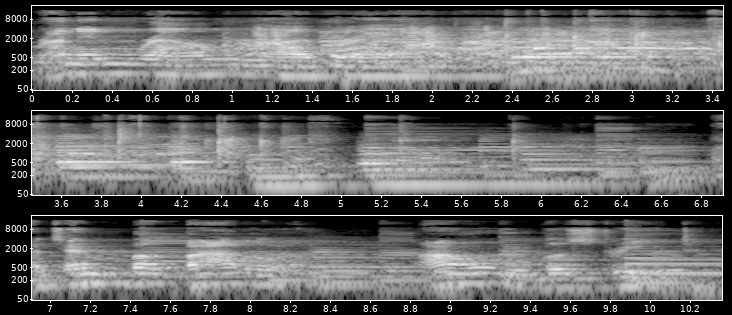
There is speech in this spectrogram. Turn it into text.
Running round my brain. A timber bottle on the street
